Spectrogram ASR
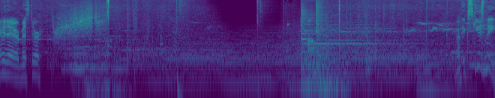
Hey there, mister. Huh? Excuse me.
